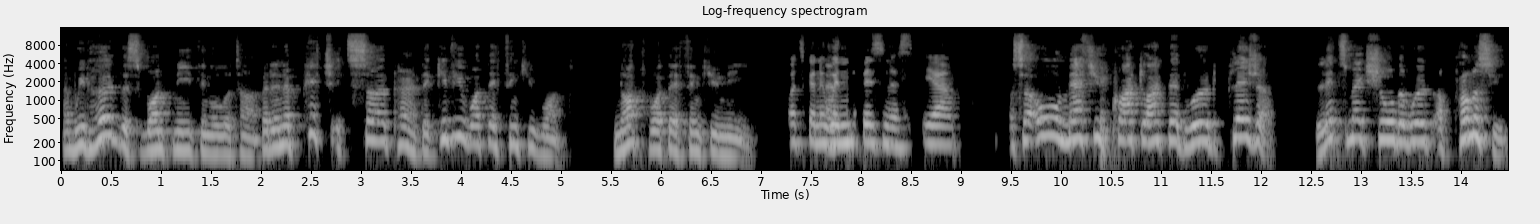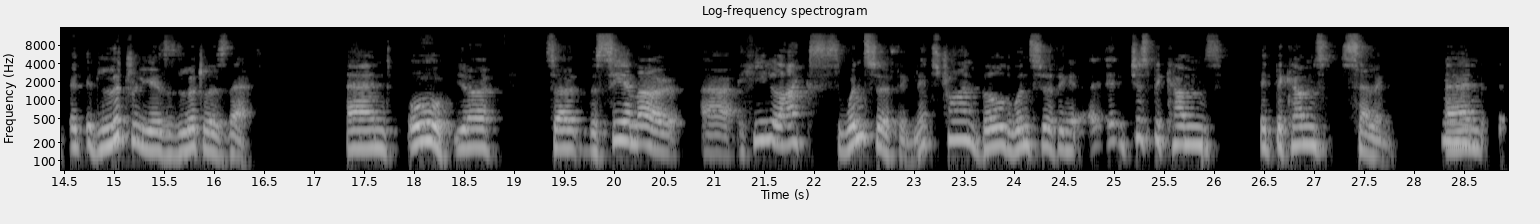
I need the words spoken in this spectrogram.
And we've heard this want need thing all the time, but in a pitch, it's so apparent. They give you what they think you want, not what they think you need. What's going to And- win the business? Yeah. So, oh, Matthew, quite like that word pleasure. Let's make sure the word, I promise you, it, it literally is as little as that. And, oh, you know, so the CMO, uh, he likes windsurfing. Let's try and build windsurfing. It, it just becomes, it becomes selling Mhm. and it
